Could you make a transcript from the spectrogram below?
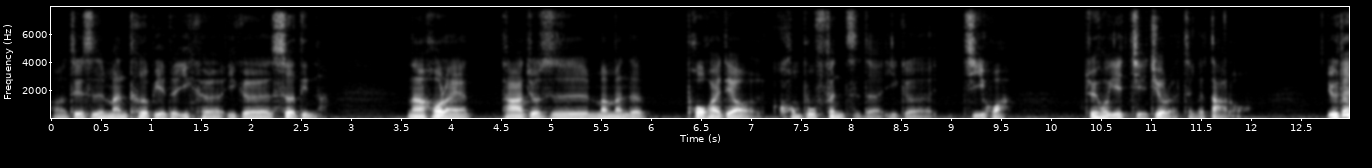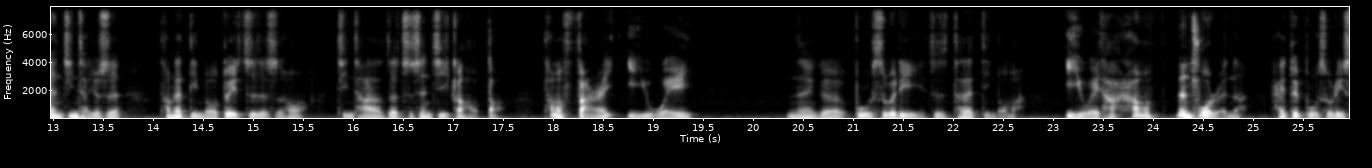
啊，这个是蛮特别的一个一个设定啊。那后来，他就是慢慢的破坏掉恐怖分子的一个计划，最后也解救了整个大楼。有一段很精彩，就是他们在顶楼对峙的时候，警察的直升机刚好到，他们反而以为那个布鲁斯威利就是他在顶楼嘛。以为他他们认错人了，还对布鲁斯威利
